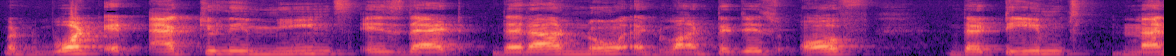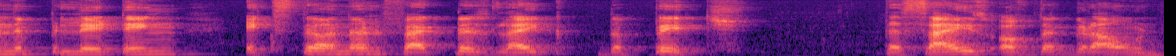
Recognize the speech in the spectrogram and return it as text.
but what it actually means is that there are no advantages of the teams manipulating external factors like the pitch, the size of the ground,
